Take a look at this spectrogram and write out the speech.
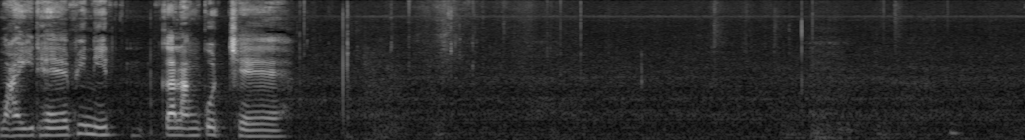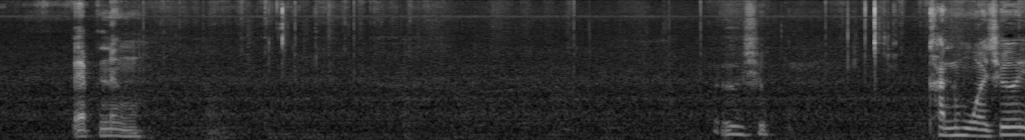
ไวแท้พี่นิดกำลังกดแชร์แป๊บหนึ่งเออชุบคันหัวเชย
